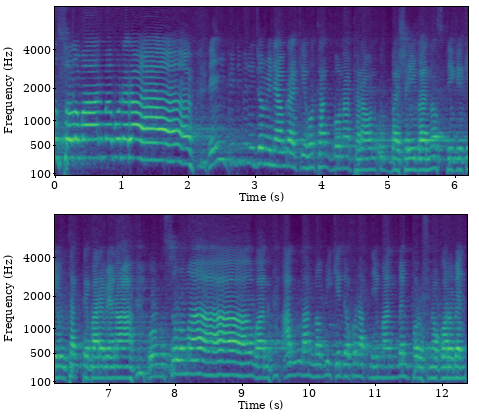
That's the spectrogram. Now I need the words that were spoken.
মুসলমান মা বোনেরা, এই পৃথিবীর জমিনে আমরা কেউ থাকব না, ফেরাউন উদ্বাসী বা নাস্তিকে কেউ থাকতে পারবে না। ও মুসলমান, আল্লাহ নবীকে যখন আপনি মানবেন, প্রশ্ন করবেন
